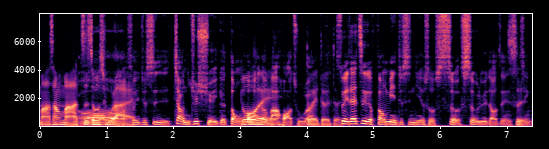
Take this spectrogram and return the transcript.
马上把它制作出来，哦，所以就是叫你去学一个动画，然后把它画出来。对对对。所以在这个方面，就是你有所涉涉略到这件事情。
